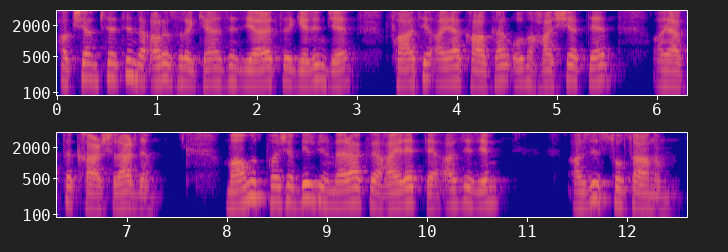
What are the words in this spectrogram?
Akşemseddin de ara sıra kendisini ziyarete gelince Fatih ayağa kalkar onu haşyetle ayakta karşılardı. Mahmut Paşa bir gün merak ve hayretle azizim, aziz sultanım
